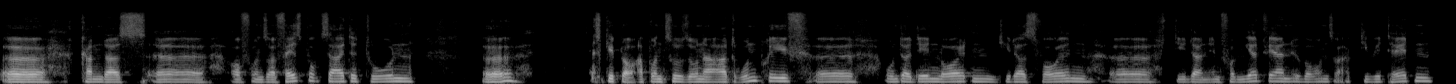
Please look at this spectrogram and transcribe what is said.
äh, kann das auf unserer Facebook-Seite tun. Es gibt auch ab und zu so eine Art Rundbrief unter den Leuten, die das wollen, die dann informiert werden über unsere Aktivitäten.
